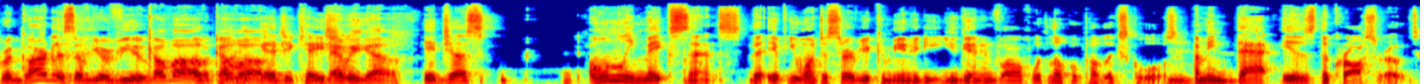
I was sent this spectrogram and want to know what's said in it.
regardless of your view, come on, of come public on. education, there we go. It just only makes sense that if you want to serve your community, you get involved with local public schools. Mm. I mean, that is the crossroads,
